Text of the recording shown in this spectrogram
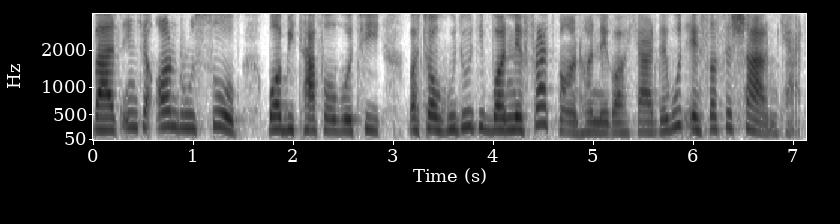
و از اینکه آن روز صبح با بیتفاوتی و تا حدودی با نفرت به آنها نگاه کرده بود احساس شرم کرد.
